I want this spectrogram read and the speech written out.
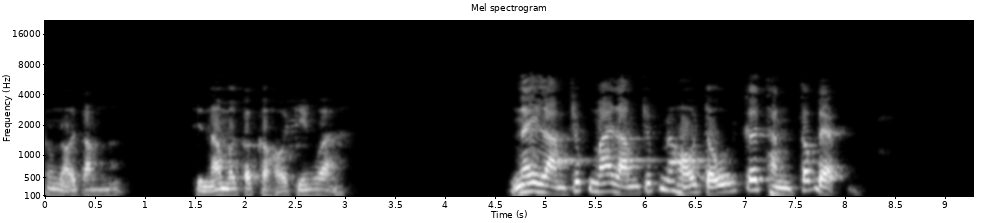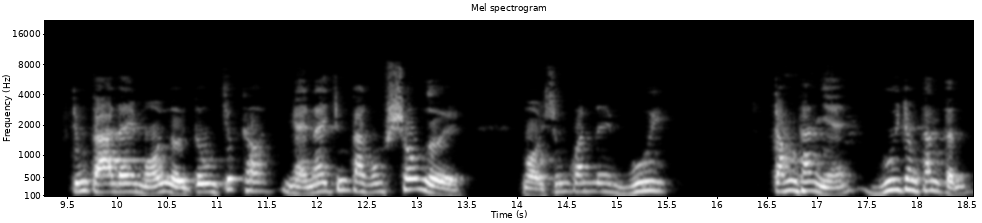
trong nội tâm nó thì nó mới có cơ hội tiến hóa. Nay làm chút, mai làm chút, nó hội tụ kết thành tốt đẹp. Chúng ta đây mỗi người tu chút thôi. Ngày nay chúng ta cũng số người ngồi xung quanh đây vui trong thanh nhẹ, vui trong thanh tịnh,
